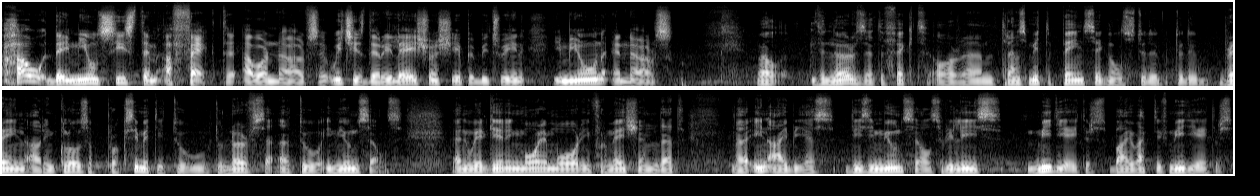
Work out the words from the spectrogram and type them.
how the immune system affect our nerves, which is the relationship between immune and nerves? Well, the nerves that affect or um, transmit the pain signals to the, to the brain are in closer proximity to, to, nerve uh, to immune cells. And we're getting more and more information that uh, in IBS, these immune cells release mediators, bioactive mediators,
